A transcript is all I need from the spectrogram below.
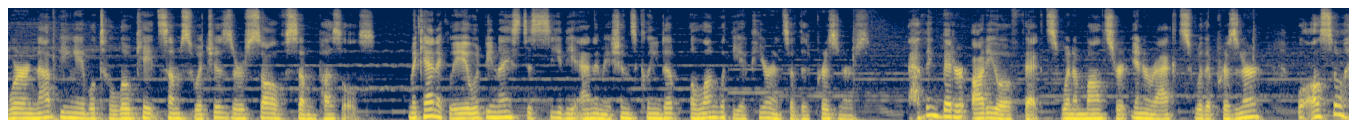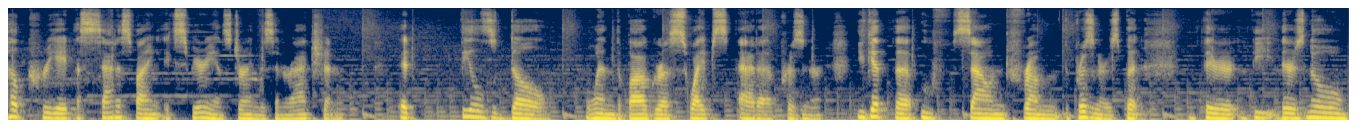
were not being able to locate some switches or solve some puzzles. Mechanically, it would be nice to see the animations cleaned up along with the appearance of the prisoners. Having better audio effects when a monster interacts with a prisoner will also help create a satisfying experience during this interaction. It feels dull when the Bagra swipes at a prisoner. You get the oof sound from the prisoners, but there the there's no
